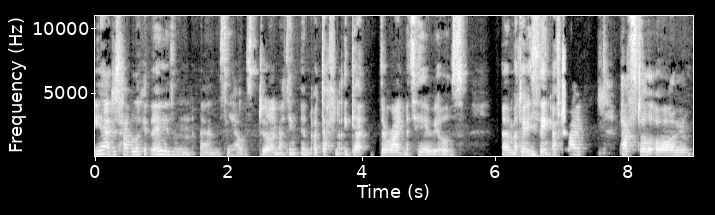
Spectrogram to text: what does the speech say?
yeah, just have a look at those and, and see how it's done. I think and I definitely get the right materials. Um, I don't hmm. think I've tried pastel on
